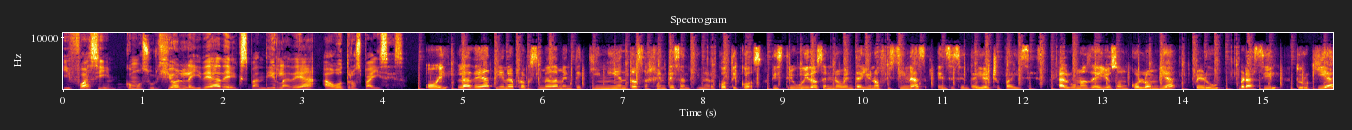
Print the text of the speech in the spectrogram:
Y fue así como surgió la idea de expandir la DEA a otros países. Hoy, la DEA tiene aproximadamente 500 agentes antinarcóticos distribuidos en 91 oficinas en 68 países. Algunos de ellos son Colombia, Perú, Brasil, Turquía,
